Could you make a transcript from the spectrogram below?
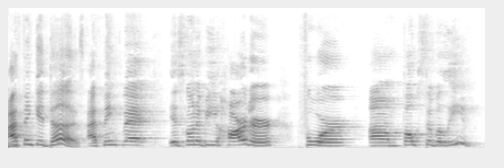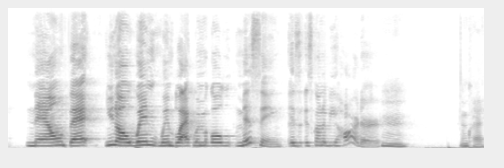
I think it does. I think that it's going to be harder for um, folks to believe now that you know when when black women go missing, it's, it's going to be harder. Okay.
